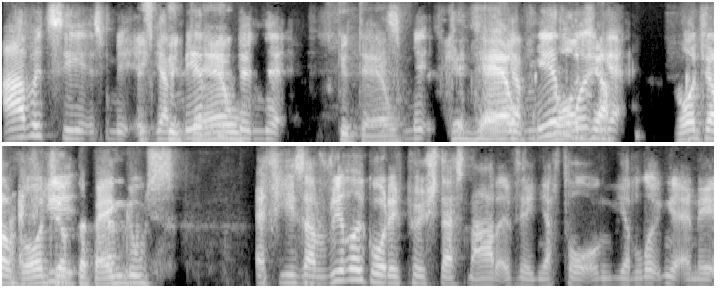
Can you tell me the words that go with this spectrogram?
I would say it's, me- It's you're more Goodell. doing it. Good deal. It's me- Goodell, you're Roger, at Roger, If Roger, you- the Bengals. if you are really going to push this narrative, then you're talking, you're looking at an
